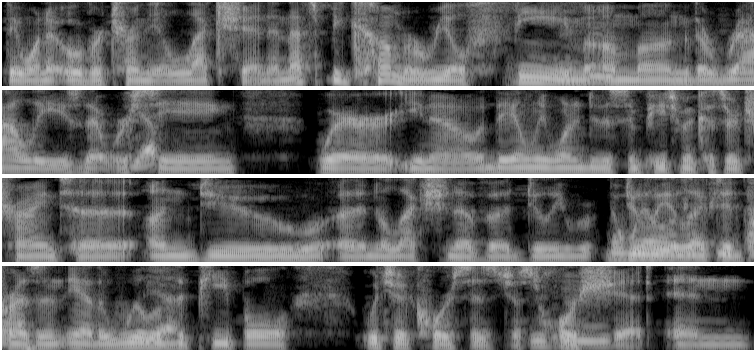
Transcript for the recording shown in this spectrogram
they want to overturn the election, and that's become a real theme Mhm. among the rallies that we're Yep. seeing. Where you know they only want to do this impeachment because they're trying to undo an election of a duly The duly will of the elected president. Yeah, the will Yeah. of the people, which of course is just Mhm. horseshit and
